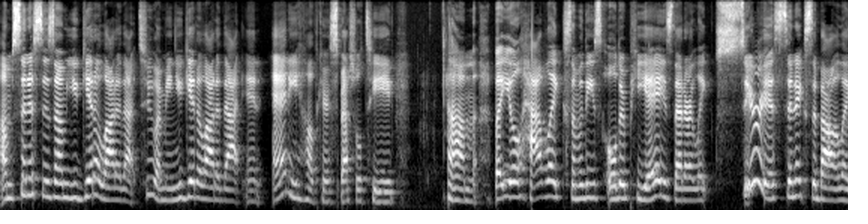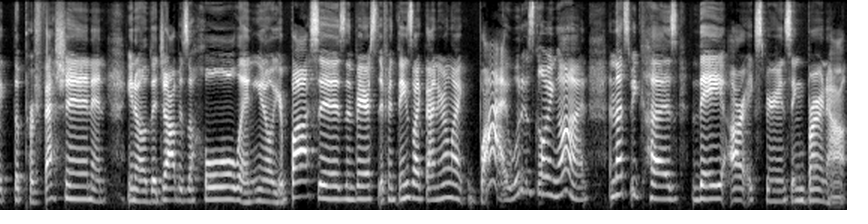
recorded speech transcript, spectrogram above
Um, cynicism, you get a lot of that too. I mean, you get a lot of that in any healthcare specialty um, but you'll have like some of these older PAs that are like serious cynics about like the profession and you know the job as a whole and you know your bosses and various different things like that. And you're like why? What is going on? And that's because they are experiencing burnout.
